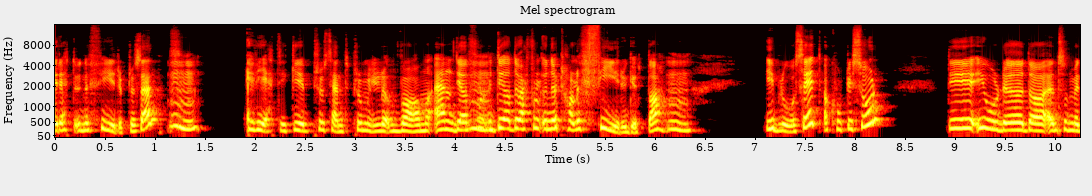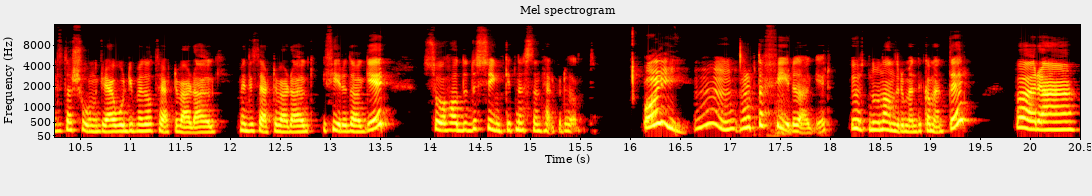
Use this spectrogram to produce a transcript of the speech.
rett under 4 Mm. Jeg vet ikke prosent, promille, hva nå enn. De hadde, Mm. de hadde i hvert fall under tallet fire, gutta, Mm. i blodet sitt av kortisol. De gjorde da en sånn meditasjongreie hvor de mediterte hver dag, mediterte hver dag i fire dager. Så hadde det synket nesten en hel prosent. Oi! Mm, I løpet av fire dager. Uten noen andre medikamenter. Bare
